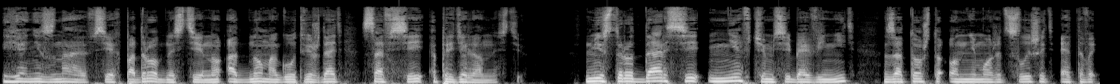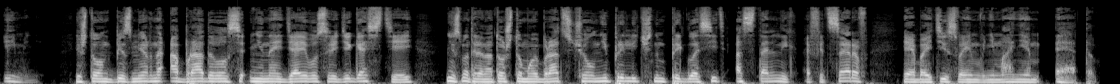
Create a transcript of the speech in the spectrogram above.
Я не знаю всех подробностей, но одно могу утверждать со всей определенностью. Мистеру Дарси не в чем себя винить за то, что он не может слышать этого имени и что он безмерно обрадовался, не найдя его среди гостей, несмотря на то, что мой брат счел неприличным пригласить остальных офицеров и обойти своим вниманием этого.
